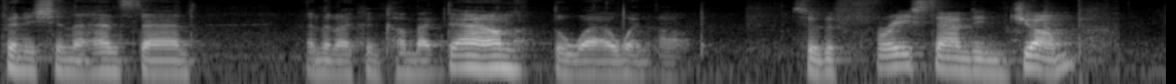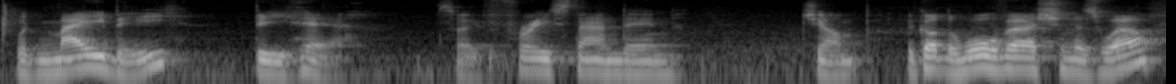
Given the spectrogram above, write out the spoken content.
finish in the handstand, and then I can come back down the way I went up. So the freestanding jump would maybe be here. So freestanding jump. We've got the wall version as well.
